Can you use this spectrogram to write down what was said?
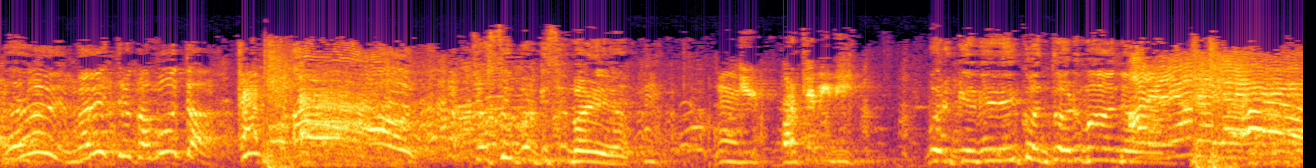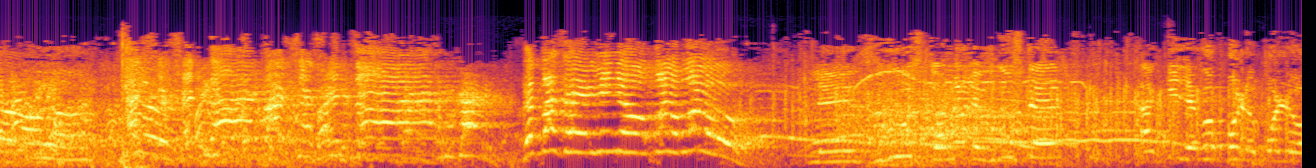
¡Ay! ¡Maestro Camuta! ¡Camuta! ¡Ay! Yo sé por qué se marea. ¿Y ¿Por qué Viví? porque vive con tu hermano. ¡Órale, órale! ¡Váyase a sentar, váyase a sentar! ¿Qué pasa del niño? ¡Polo, polo! ¿Les gusta o no les gusta? Aquí llegó Polo Polo.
